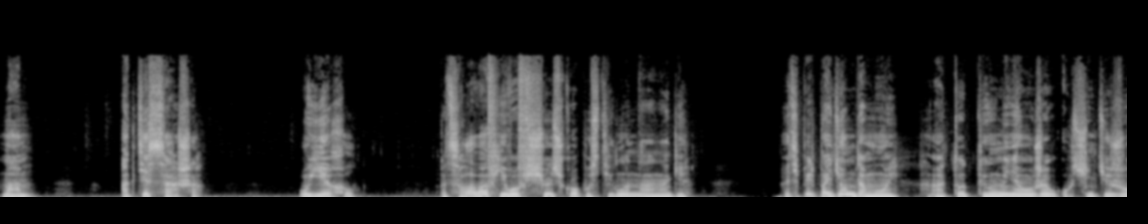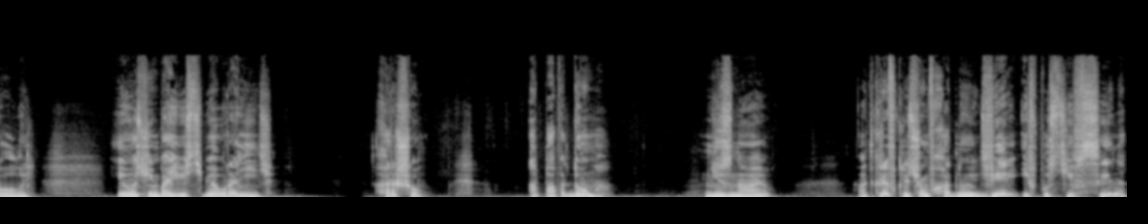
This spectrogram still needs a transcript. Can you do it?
«Мам, а где Саша?» «Уехал». Поцеловав его в щечку, опустила на ноги. «А теперь пойдем домой, а то ты у меня уже очень тяжелый, и очень боюсь тебя уронить». «Хорошо. А папа дома?» «Не знаю». Открыв ключом входную дверь и впустив сына,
